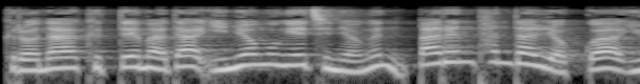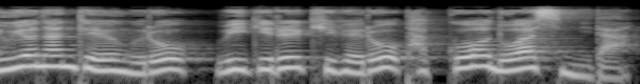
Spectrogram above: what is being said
그러나 그때마다 이명웅의 진영은 빠른 판단력과 유연한 대응으로 위기를 기회로 바꾸어 놓았습니다.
